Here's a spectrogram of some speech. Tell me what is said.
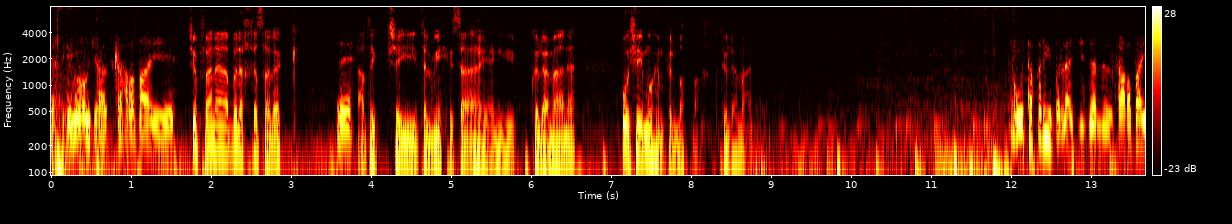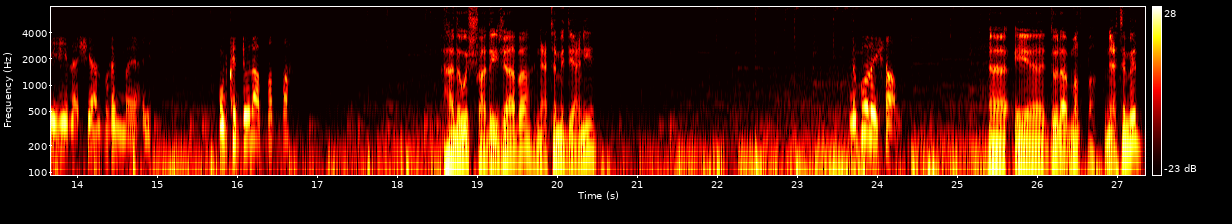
يعني ما هو جهاز كهربائي. شوف أنا بلخصها لك. إيه. أعطيك شيء تلميحي سا- يعني بكل أمانة. هو شيء مهم في المطبخ بكل أمانة يعني. هو تقريبا الأجهزة الكهربائية هي الأشياء المهمة يعني. ممكن دولاب مطبخ. هذا وش؟ هذه إجابة؟ نعتمد يعني؟ نقول إن شاء الله. آه إيه، دولاب مطبخ. نعتمد؟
